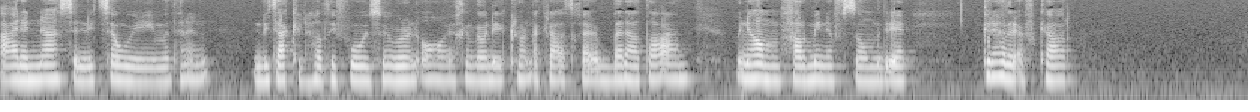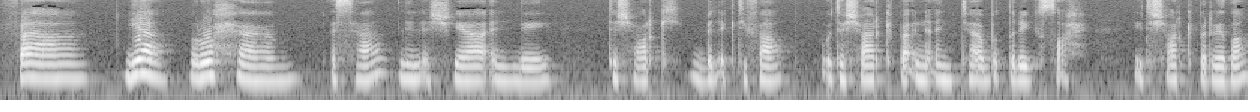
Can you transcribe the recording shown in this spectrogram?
على الناس اللي تسوي مثلا اللي تاكل healthy food يقولون أوه يا أخي ذولي ياكلون أكلات غير بلا طعم وإنهم حارمين نفسهم مدري كل هذه الأفكار. ف يا روح اسعى للأشياء اللي تشعرك بالاكتفاء وتشعرك بأن أنت بالطريق الصح اللي تشعرك بالرضا.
